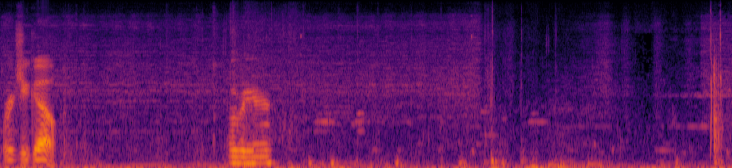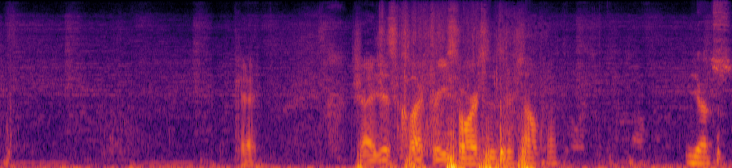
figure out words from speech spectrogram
Where'd you go? Over here. Okay. Should I just collect resources or something? Yes.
